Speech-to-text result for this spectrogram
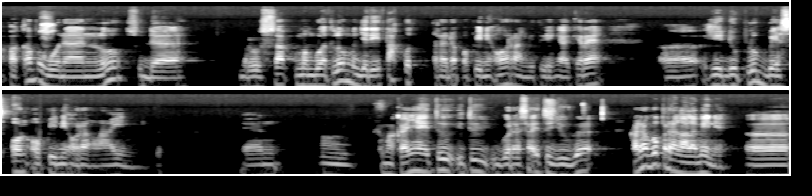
apakah penggunaan lu sudah merusak, membuat lu menjadi takut terhadap opini orang gitu ya? Akhirnya uh, hidup lu based on opini orang lain gitu. Dan hmm. makanya itu itu gue rasa itu juga karena gue pernah ngalamin ya. Uh,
